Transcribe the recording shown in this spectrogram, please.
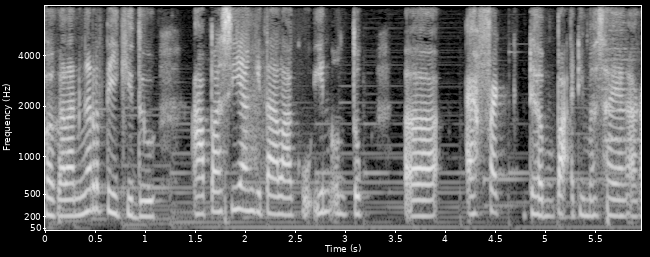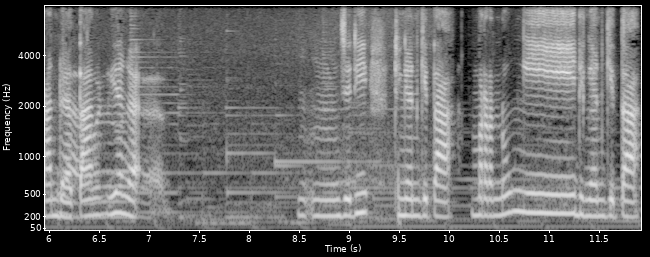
bakalan ngerti gitu. Apa sih yang kita lakuin untuk eh, efek dampak di masa yang akan datang? Iya nggak? banget. Mm-mm, jadi dengan kita merenungi, dengan kita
